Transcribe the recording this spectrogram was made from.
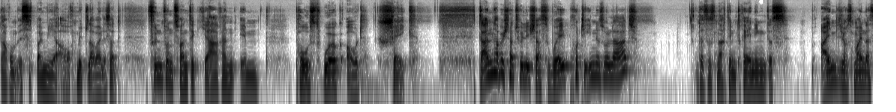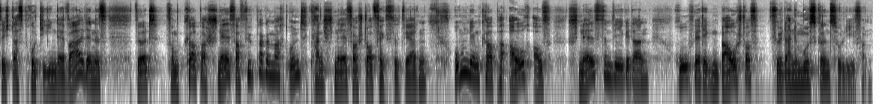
Darum ist es bei mir auch mittlerweile seit 25 Jahren im Post-Workout-Shake. Dann habe ich natürlich das Whey-Proteinisolat. Das ist nach dem Training das eigentlich aus meiner Sicht das Protein der Wahl, denn es wird vom Körper schnell verfügbar gemacht und kann schnell verstoffwechselt werden, um dem Körper auch auf schnellstem Wege dann hochwertigen Baustoff für deine Muskeln zu liefern.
